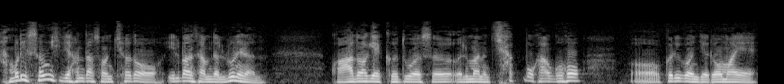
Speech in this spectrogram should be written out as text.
아무리 성실히 한다 손 쳐도 일반 사람들 눈에는 과도하게 거두어서 얼마나 착복하고 어 그리고 이제 로마에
